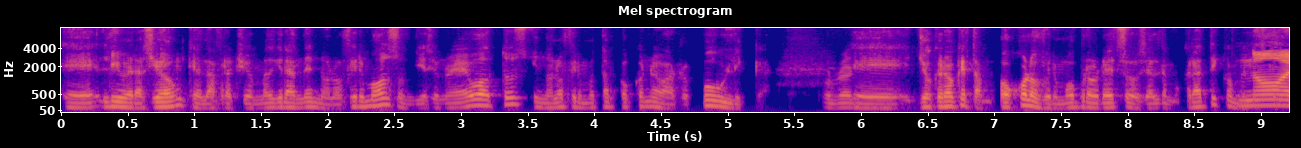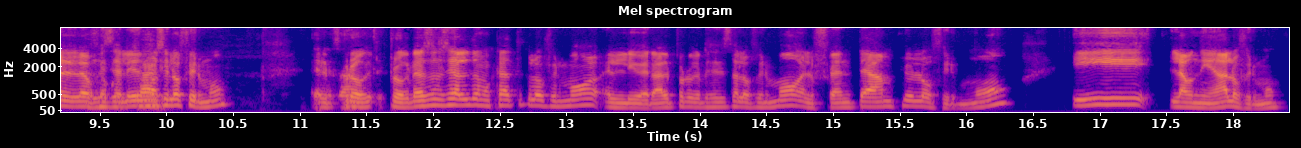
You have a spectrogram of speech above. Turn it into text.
Eh, Liberación, que es la fracción más grande, no lo firmó, son 19 votos, y no lo firmó tampoco Nueva República. Eh, yo creo que tampoco lo firmó Progreso Social Democrático. no, el oficialismo sí lo firmó. El Pro-. Progreso Social Democrático lo firmó, el Liberal Progresista lo firmó, el Frente Amplio lo firmó y la Unidad lo firmó.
